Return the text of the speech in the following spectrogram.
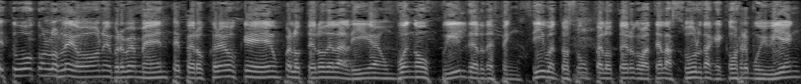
estuvo con los Leones brevemente, pero creo que es un pelotero de la liga, un buen outfielder defensivo, entonces un pelotero que batea la zurda, que corre muy bien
